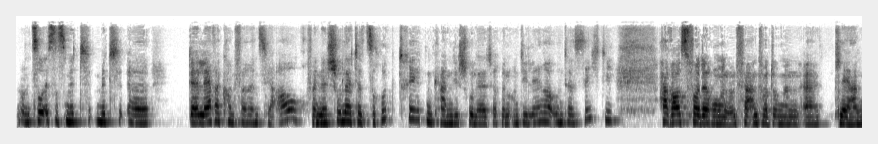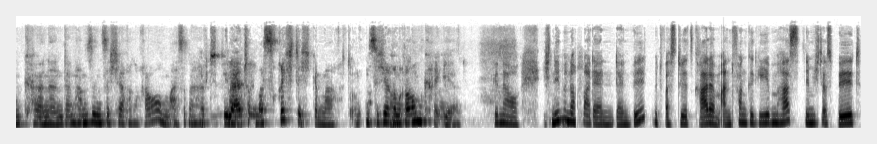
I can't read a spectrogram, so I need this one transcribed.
und so ist es mit, mit äh, der Lehrerkonferenz ja auch, wenn der Schulleiter zurücktreten kann, die Schulleiterin und die Lehrer unter sich die Herausforderungen und Verantwortungen äh, klären können, dann haben sie einen sicheren Raum. Also dann hat die Leitung was richtig gemacht und einen sicheren Raum kreiert. Genau. Ich nehme nochmal dein, dein Bild mit, was du jetzt gerade am Anfang gegeben hast, nämlich das Bild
